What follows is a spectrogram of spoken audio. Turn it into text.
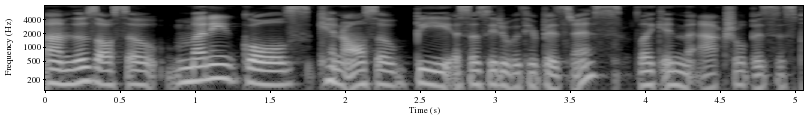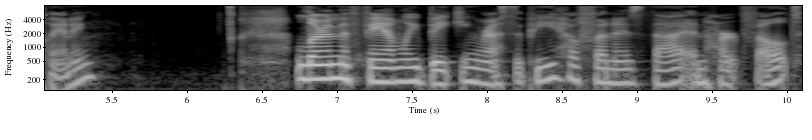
Um, those also, money goals can also be associated with your business, like in the actual business planning. Learn the family baking recipe. How fun is that and heartfelt?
